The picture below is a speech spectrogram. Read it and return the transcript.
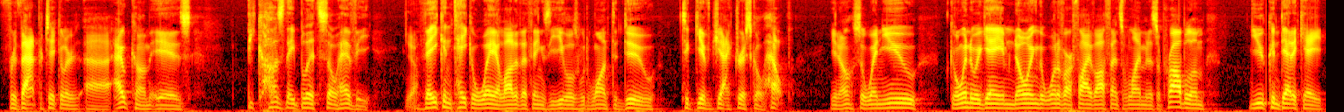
for that particular uh, outcome is because they blitz so heavy, yeah. they can take away a lot of the things the Eagles would want to do to give Jack Driscoll help. You know, so when you go into a game knowing that one of our five offensive linemen is a problem, you can dedicate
